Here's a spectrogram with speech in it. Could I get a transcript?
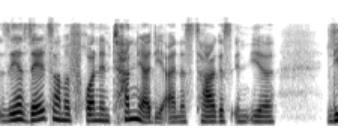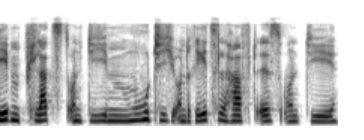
sehr seltsame Freundin Tanja, die eines Tages in ihr Leben platzt und die mutig und rätselhaft ist und die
